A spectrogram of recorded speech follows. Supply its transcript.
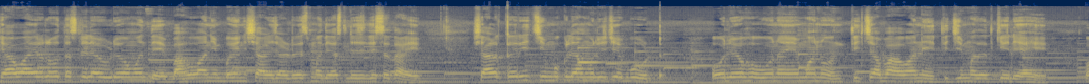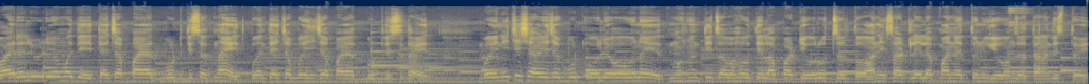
ह्या व्हायरल होत असलेल्या व्हिडिओमध्ये भाऊ आणि बहीण शाळेच्या ड्रेसमध्ये असल्याचे दिसत आहे. शाळकरी चिमुकल्या मुलीचे बूट ओले होऊ नये म्हणून तिच्या भावाने तिची मदत केली आहे. व्हायरल व्हिडिओमध्ये त्याच्या पायात बूट दिसत नाहीत पण त्याच्या बहिणीच्या पायात बूट दिसत आहेत. बहिणीचे शाळेचे बूट ओले होऊ नयेत म्हणून तिचा भाऊ तिला पाठीवर उचलतो आणि साठलेल्या पाण्यातून घेऊन जाताना दिसतोय.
